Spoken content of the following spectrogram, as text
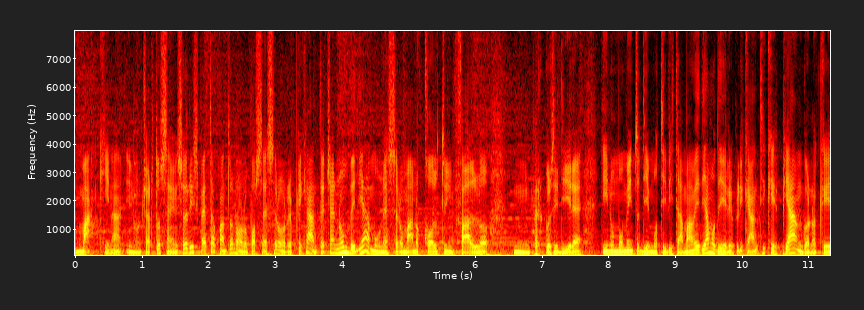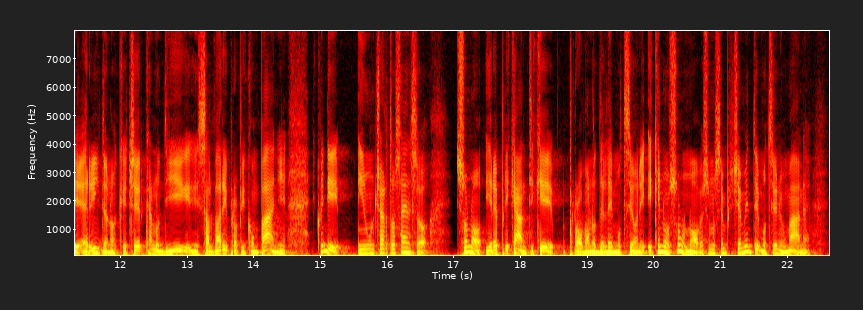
macchina, in un certo senso, rispetto a quanto non lo possa essere un replicante. Cioè non vediamo un essere umano colto in fallo, mh, per così dire, in un momento momento di emotività, ma vediamo dei replicanti che piangono, che ridono, che cercano di salvare i propri compagni. Quindi, in un certo senso, sono i replicanti che provano delle emozioni e che non sono nuove, sono semplicemente emozioni umane.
